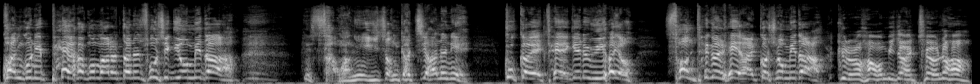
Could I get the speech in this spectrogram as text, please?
관군이 패하고 말았다는 소식이 옵니다. 상황이 이전 같지 않으니 국가의 대계를 위하여 선택을 해야 할 것이옵니다. 그러하옵니다, 전하.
